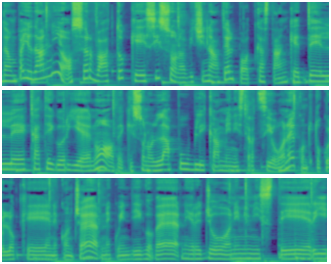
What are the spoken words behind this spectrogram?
Da un paio d'anni ho osservato che si sono avvicinate al podcast anche delle categorie nuove, che sono la pubblica amministrazione, con tutto quello che ne concerne, quindi governi, regioni, ministeri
